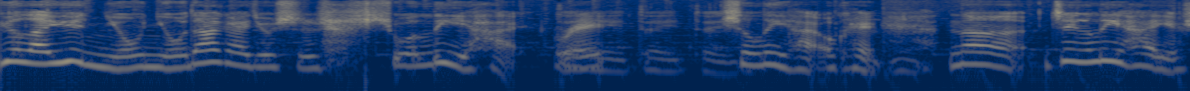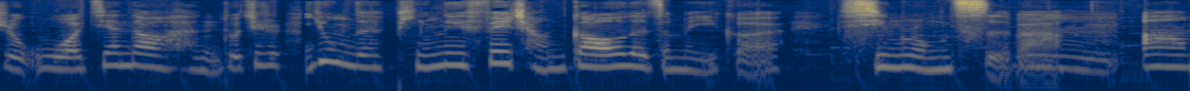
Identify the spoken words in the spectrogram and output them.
越来越牛，牛大概就是说厉害，right？对对，是厉害。OK，那这个厉害也是我见到很多，就是用的频率非常高的这么一个形容词吧。嗯，啊，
